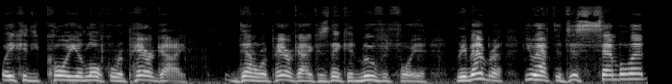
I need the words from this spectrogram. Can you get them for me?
or you can call your local repair guy dental repair guy because they could move it for you. Remember, you have to disassemble it,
